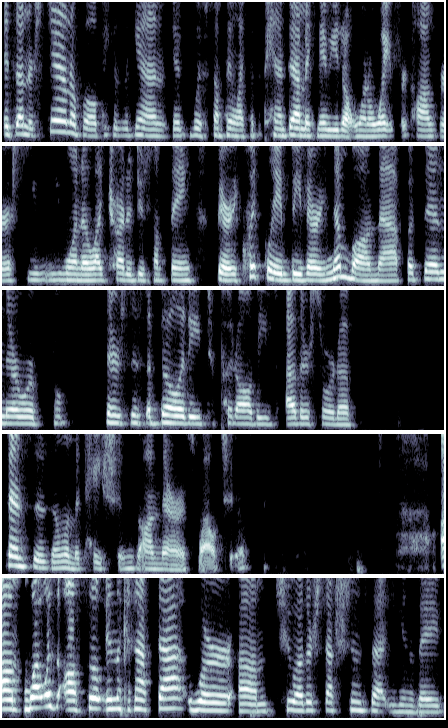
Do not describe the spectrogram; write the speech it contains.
It's understandable because again, it, with something like the pandemic, maybe you don't want to wait for Congress. You you want to like try to do something very quickly, be very nimble on that. But then there were there's this ability to put all these other sort of fences and limitations on there as well too. Um, what was also in the Connect Act were um, two other sections that you know they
